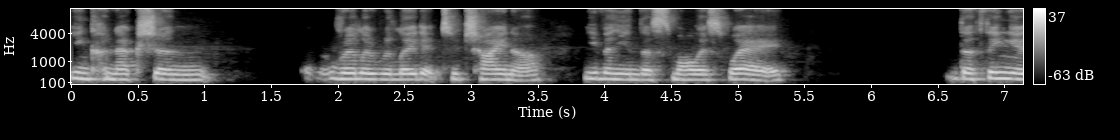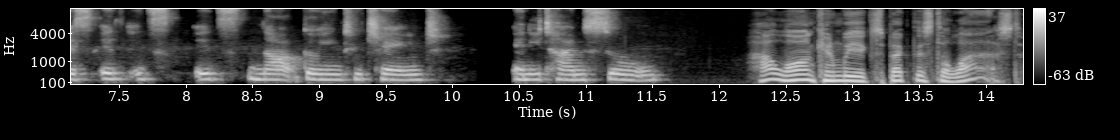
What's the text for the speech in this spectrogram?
in connection really related to China, even in the smallest way. The thing is, it, it's it's not going to change anytime soon. How long can we expect this to last?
